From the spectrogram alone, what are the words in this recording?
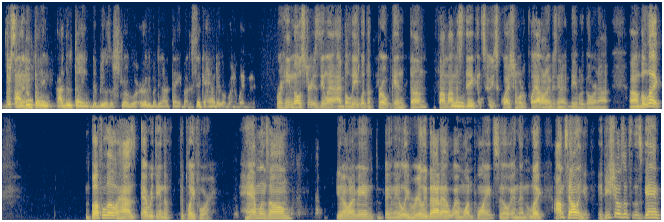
there's something. I do think I do think the Bills will struggle early, but then I think by the second half they're gonna run away with it. Raheem Mostert is dealing, I believe, with a broken thumb, if I'm not mm-hmm. mistaken. So he's questionable to play. I don't know if he's gonna be able to go or not. Um, but look, Buffalo has everything to, to play for. Hamlin's home. You know what I mean? And they look really bad at, at one point. So, and then look, I'm telling you, if he shows up to this game,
